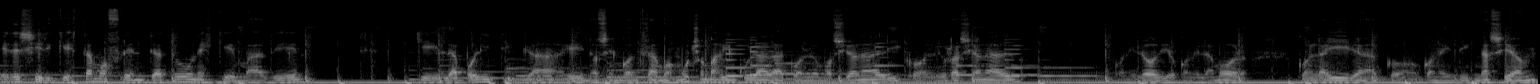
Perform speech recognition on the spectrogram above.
Es decir, que estamos frente a todo un esquema de que la política eh, nos encontramos mucho más vinculada con lo emocional y con lo irracional, con el odio, con el amor, con la ira, con, la indignación,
